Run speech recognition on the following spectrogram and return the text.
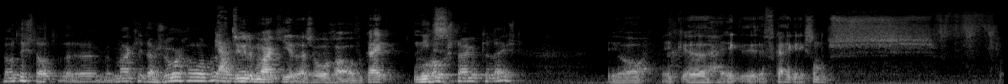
Wat is dat? Eh, maak je daar zorgen over? Ja, natuurlijk maak je je daar zorgen over. Kijk, Hoe hoog sta je op de lijst? Ja, ik, ik, even kijken, ik stond op s-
